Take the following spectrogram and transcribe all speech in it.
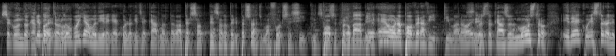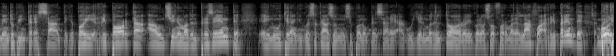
secondo Che poi capitolo. non vogliamo dire che è quello che Jack Arnold aveva perso- pensato per il personaggio, ma forse sì. Un po' senso- probabile. È è una povera vittima, no? Sì. In questo caso il mostro. Ed è questo l'elemento più interessante, che poi riporta a un cinema del presente. È inutile, anche in questo caso non si può non pensare a Guglielmo del Toro, che con la sua forma dell'acqua riprende Cioè, molto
